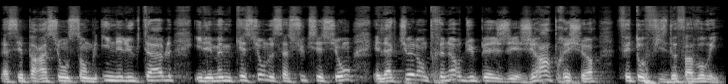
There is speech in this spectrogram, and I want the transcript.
La séparation semble inéluctable. Il est même question de sa succession et l'actuel entraîneur du PSG, Gérard Prêcheur, fait office de favori.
